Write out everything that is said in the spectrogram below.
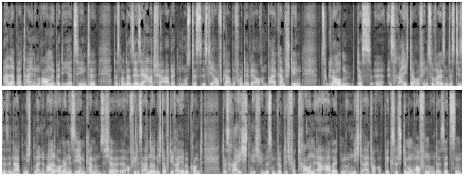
aller Parteien im Raum über die Jahrzehnte, dass man da sehr, sehr hart für arbeiten muss. Das ist die Aufgabe, vor der wir auch im Wahlkampf stehen. Zu glauben, dass äh, es reicht, darauf hinzuweisen, dass dieser Senat nicht mal eine Wahl organisieren kann und sicher äh, auch vieles andere nicht auf die Reihe bekommt, das reicht nicht. Wir müssen wirklich Vertrauen erarbeiten und nicht einfach auf Wechselstimmung hoffen oder setzen.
